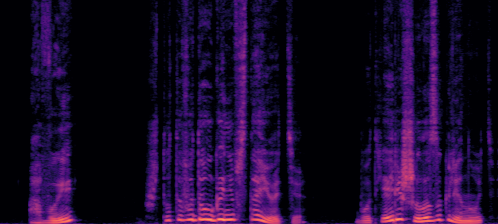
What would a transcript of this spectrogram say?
— А вы? Что-то вы долго не встаете. Вот я и решила заглянуть.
